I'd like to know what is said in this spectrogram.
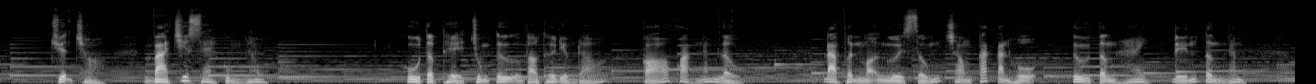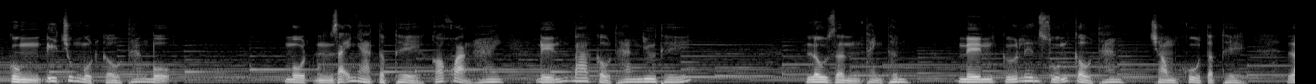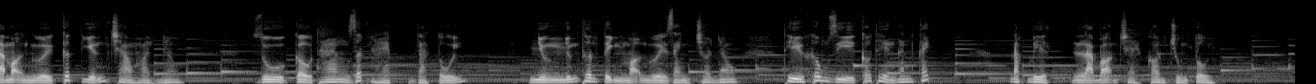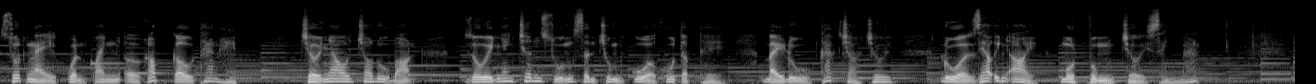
chuyện trò và chia sẻ cùng nhau. Khu tập thể trung tự vào thời điểm đó có khoảng 5 lầu. Đa phần mọi người sống trong các căn hộ từ tầng 2 đến tầng 5, cùng đi chung một cầu thang bộ. Một dãy nhà tập thể có khoảng 2 đến 3 cầu thang như thế. Lâu dần thành thân, nên cứ lên xuống cầu thang trong khu tập thể là mọi người cất tiếng chào hỏi nhau. Dù cầu thang rất hẹp và tối, nhưng những thân tình mọi người dành cho nhau thì không gì có thể ngăn cách, đặc biệt là bọn trẻ con chúng tôi. Suốt ngày quẩn quanh ở góc cầu thang hẹp, chờ nhau cho đủ bọn, rồi nhanh chân xuống sân chung của khu tập thể, bày đủ các trò chơi, đùa reo inh ỏi một vùng trời xanh mát.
